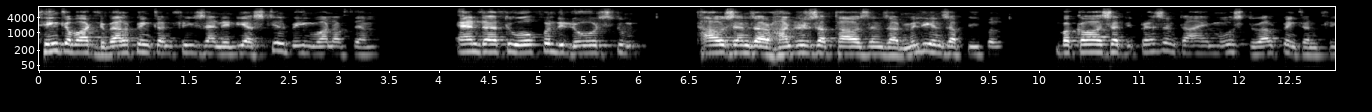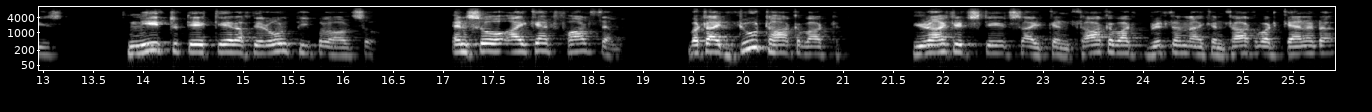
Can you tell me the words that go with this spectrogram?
think about developing countries and India still being one of them, and uh, to open the doors to thousands or hundreds of thousands or millions of people, because at the present time, most developing countries need to take care of their own people also. And so I can't fault them. But I do talk about United States, I can talk about Britain, I can talk about Canada,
